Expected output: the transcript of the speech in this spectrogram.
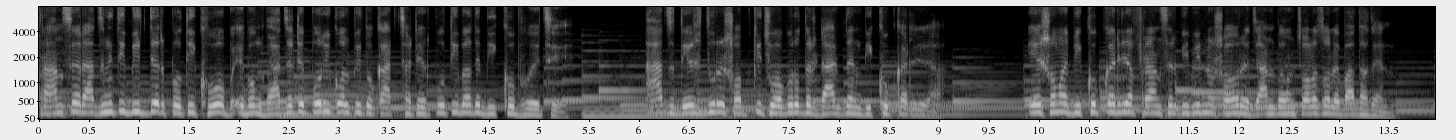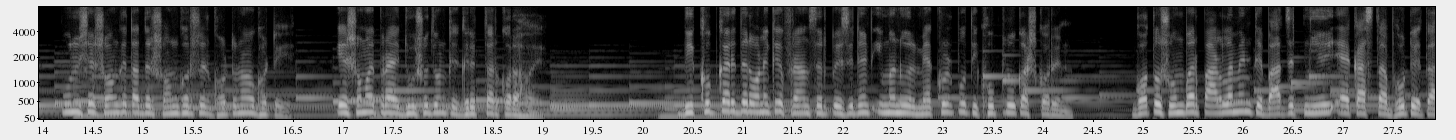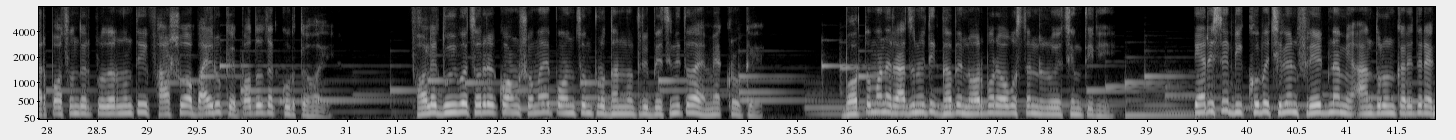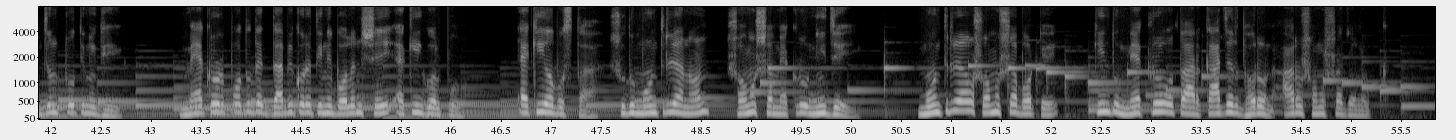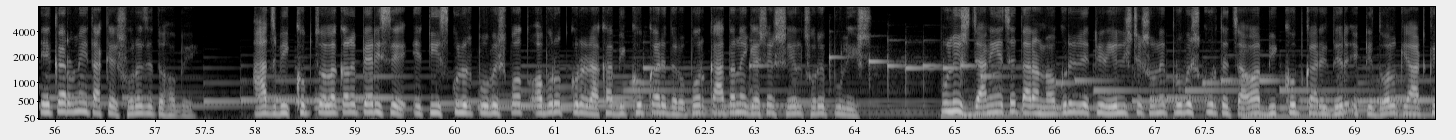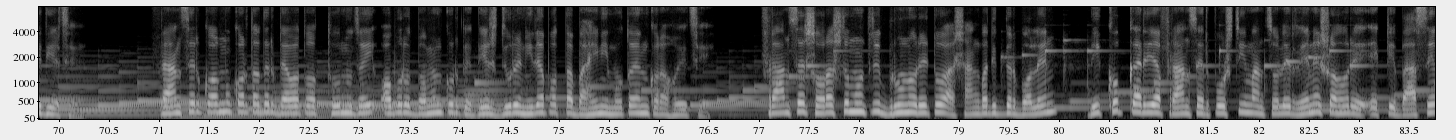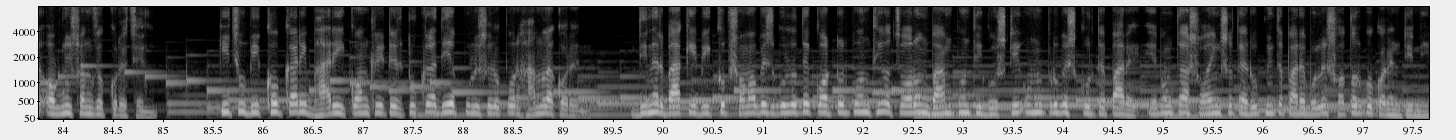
ফ্রান্সের রাজনীতিবিদদের প্রতি ক্ষোভ এবং বাজেটে পরিকল্পিত কাটছাটের প্রতিবাদে বিক্ষোভ হয়েছে। আজ দেশজুড়ে সবকিছু অবরোধের ডাক দেন বিক্ষোভকারীরা। এ সময় বিক্ষোভকারীরা ফ্রান্সের বিভিন্ন শহরে যানবাহন চলাচলে বাধা দেন। পুলিশের সঙ্গে তাদের সংঘর্ষের ঘটনাও ঘটে। এ সময় প্রায় দুশো জনকে গ্রেপ্তার করা হয়। বিক্ষোভকারীদের অনেকে ফ্রান্সের প্রেসিডেন্ট ইমানুয়েল ম্যাক্রোর প্রতি ক্ষোভ প্রকাশ করেন। গত সোমবার পার্লামেন্টে বাজেট নিয়েই এক আস্থা ভোটে তার পছন্দের প্রধানমন্ত্রী ফাঁসোয়া বাইরুকে পদত্যাগ করতে হয়। ফলে দুই বছরের কম সময়ে পঞ্চম প্রধানমন্ত্রী বেছে নিতে হয় ম্যাক্রোকে। বর্তমানে রাজনৈতিকভাবে নরবরে অবস্থানে রয়েছেন তিনি। প্যারিসে বিক্ষোভে ছিলেন ফ্রেড নামে আন্দোলনকারীদের একজন প্রতিনিধি। ম্যাক্রোর পদত্যাগ দাবি করে তিনি বলেন, সেই একই গল্প, একই অবস্থা, শুধু মন্ত্রীরা নন, সমস্যা ম্যাক্রো নিজেই। মন্ত্রীরাও সমস্যা বটে কিন্তু ম্যাক্রো ও তার কাজের ধরন আরও সমস্যাজনক। এ কারণেই তাকে সরে যেতে হবে। আজ বিক্ষোভ চলাকালে প্যারিসে একটি স্কুলের প্রবেশপথ অবরোধ করে রাখা বিক্ষোভকারীদের ওপর কাদানে গ্যাসের শেল ছড়ে পুলিশ। পুলিশ জানিয়েছে তারা নগরীর একটি রেল স্টেশনে প্রবেশ করতে চাওয়া বিক্ষোভকারীদের একটি দলকে আটকে দিয়েছে। ফ্রান্সের কর্মকর্তাদের দেওয়া তথ্য অনুযায়ী অবরোধ দমন করতে দেশ জুড়ে নিরাপত্তা বাহিনী মোতায়েন করা হয়েছে। ফ্রান্সের স্বরাষ্ট্রমন্ত্রী ব্রুনো রেটোয়া সাংবাদিকদের বলেন বিক্ষোভকারীরা ফ্রান্সের পশ্চিমাঞ্চলের রেনে শহরে একটি বাসে অগ্নিসংযোগ করেছেন। কিছু বিক্ষোভকারী ভারী কংক্রিটের টুকরা দিয়ে পুলিশের ওপর হামলা করেন। দিনের বাকি বিক্ষোভ সমাবেশগুলোতে কট্টরপন্থী ও চরম বামপন্থী গোষ্ঠী অনুপ্রবেশ করতে পারে এবং তা সহিংসতায় রূপ নিতে পারে বলে সতর্ক করেন তিনি।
